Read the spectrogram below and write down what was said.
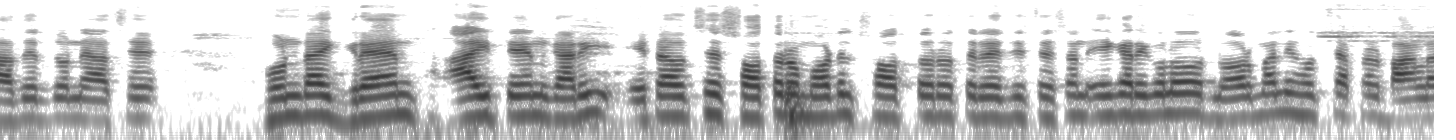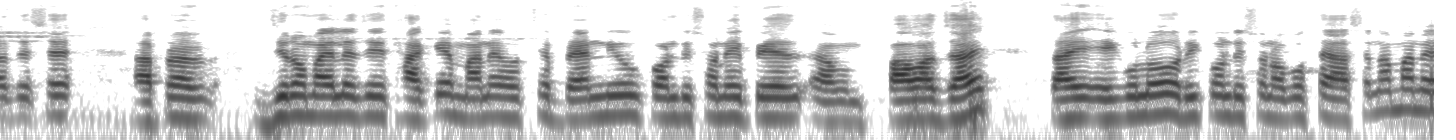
তাদের জন্য আছে হোন্ডাই গ্র্যান্ড আই টেন গাড়ি। এটা হচ্ছে সতেরো মডেল সতেরোতে রেজিস্ট্রেশন এই গাড়িগুলো নর্মালি হচ্ছে আপনার বাংলাদেশে আপনার জিরো মাইলেজেই থাকে মানে হচ্ছে ব্র্যান্ড নিউ কন্ডিশনে পেয়ে পাওয়া যায়। তাই এগুলো রিকন্ডিশন অবস্থায় আসে না মানে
